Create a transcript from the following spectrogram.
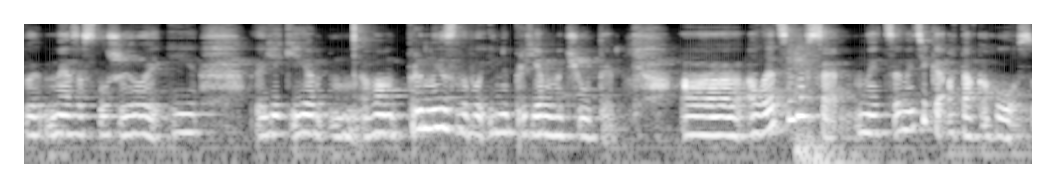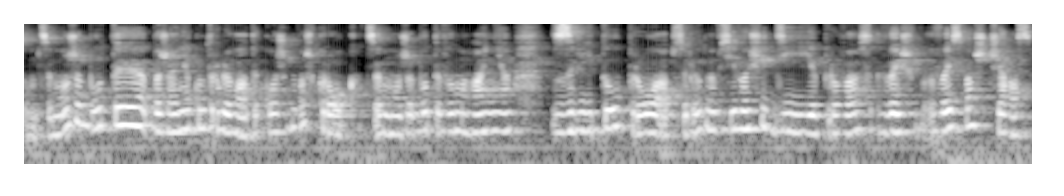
ви не заслужили, і які вам принизливо і неприємно чути. Але це не все. Це не тільки атака голосом. Це може бути бажання контролювати кожен ваш крок. Це може бути вимагання звіту про абсолютно всі ваші дії, про вас весь, весь ваш час,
